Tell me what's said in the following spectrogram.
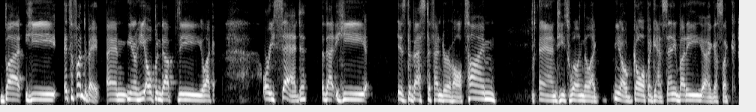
But he it's a fun debate. And you know, he opened up the like or he said that he is the best defender of all time and he's willing to like, you know, go up against anybody, I guess like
